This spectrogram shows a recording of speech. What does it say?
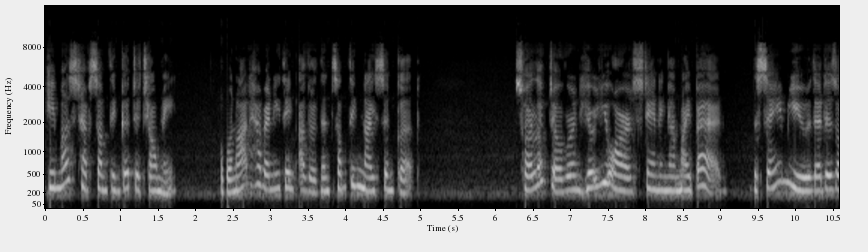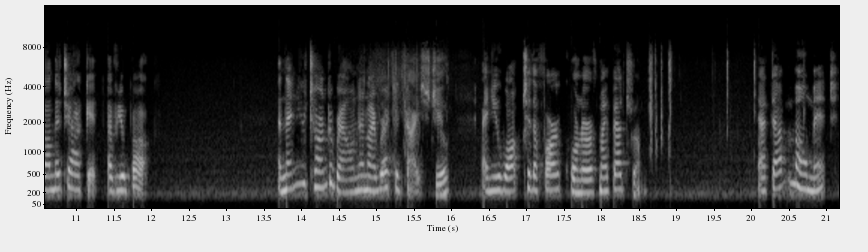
He must have something good to tell me. I will not have anything other than something nice and good. So I looked over, and here you are standing on my bed, the same you that is on the jacket of your book. And then you turned around and I recognized you, and you walked to the far corner of my bedroom. At that moment,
